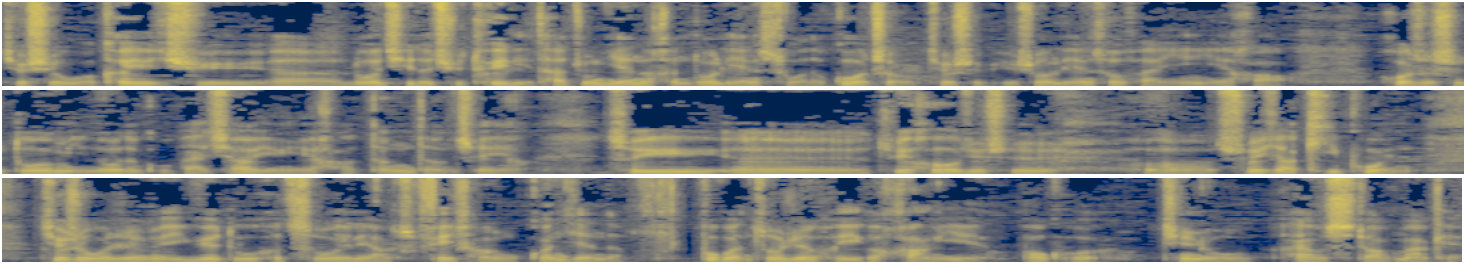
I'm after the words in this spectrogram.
就是我可以去呃逻辑的去推理它中间的很多连锁的过程，就是比如说连锁反应也好，或者是多米诺的骨牌效应也好等等这样。所以呃最后就是呃说一下 key point，就是我认为阅读和词汇量是非常关键的，不管做任何一个行业，包括金融还有 stock market。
